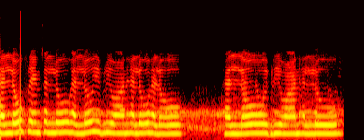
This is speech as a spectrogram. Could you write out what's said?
hello friends. Hello. Hello everyone. Hello hello. Hello everyone. Hello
